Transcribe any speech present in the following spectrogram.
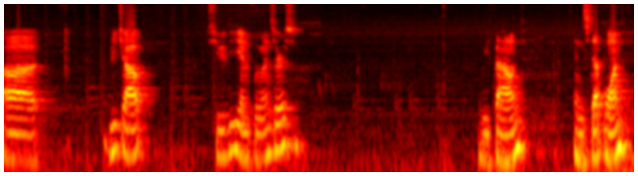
uh, reach out to the influencers we found in step one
